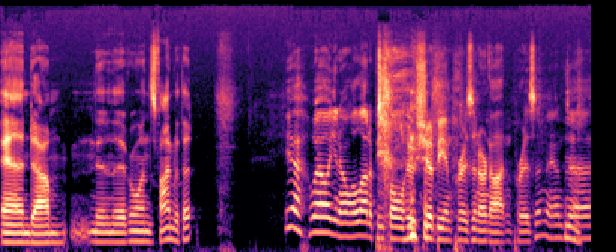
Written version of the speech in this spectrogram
and um, then everyone's fine with it. Yeah, well, you know, a lot of people who should be in prison are not in prison, and uh,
